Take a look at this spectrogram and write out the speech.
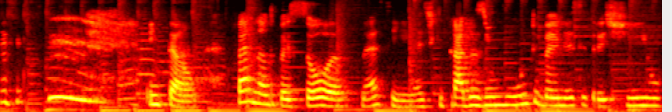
então, Fernando Pessoa, né, assim, acho que traduziu muito bem nesse trechinho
